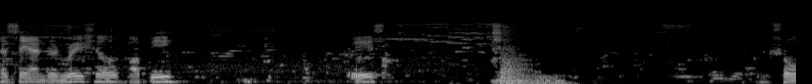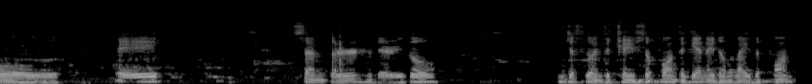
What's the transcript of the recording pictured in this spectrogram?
Let's say Andrew and Rachel, copy paste. Control a center there you go. I'm just going to change the font again. I don't like the font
